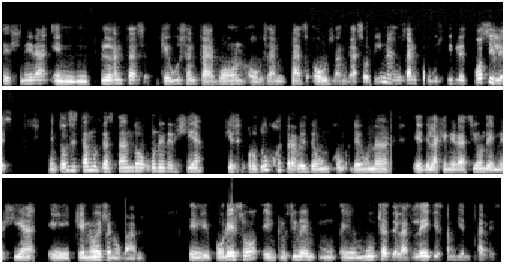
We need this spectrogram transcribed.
se genera en plantas que usan carbón o usan gas o usan gasolina, usan combustibles fósiles. Entonces estamos gastando una energía que se produjo a través de, un, de, una, eh, de la generación de energía eh, que no es renovable. Eh, por eso, inclusive muchas de las leyes ambientales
